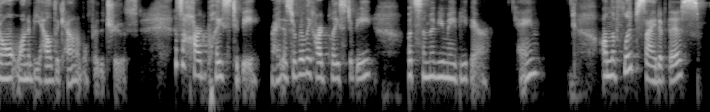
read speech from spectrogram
don't want to be held accountable for the truth. That's a hard place to be, right? That's a really hard place to be, but some of you may be there. Okay. On the flip side of this,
